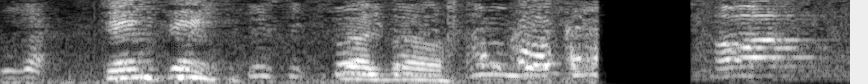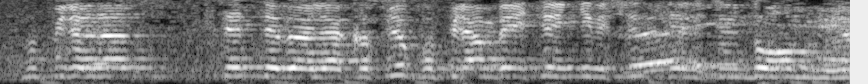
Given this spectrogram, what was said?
Güzel. Kestik. Kestik. Son Güzel bravo. Ama bu planın sette bir alakası yok. Bu plan Beyt Engin için kendisinin doğum günü.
